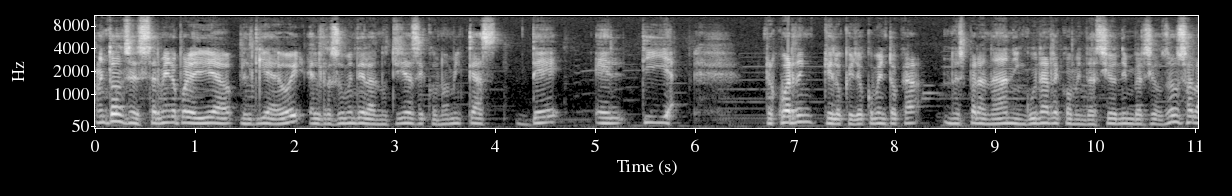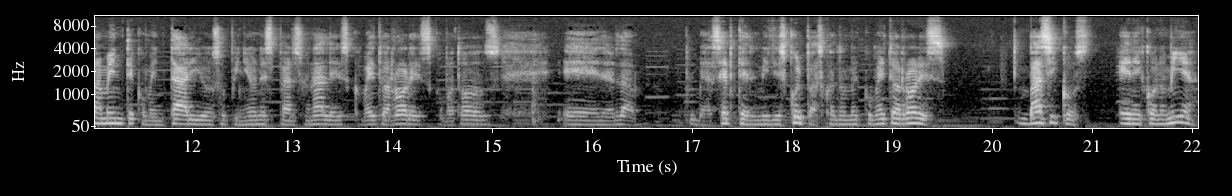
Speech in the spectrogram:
entonces termino por el día, el día de hoy el resumen de las noticias económicas de el día. Recuerden que lo que yo comento acá no es para nada ninguna recomendación de inversión, son solamente comentarios, opiniones personales, cometo errores como todos, eh, de verdad, me acepten mis disculpas cuando me cometo errores básicos en economía.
